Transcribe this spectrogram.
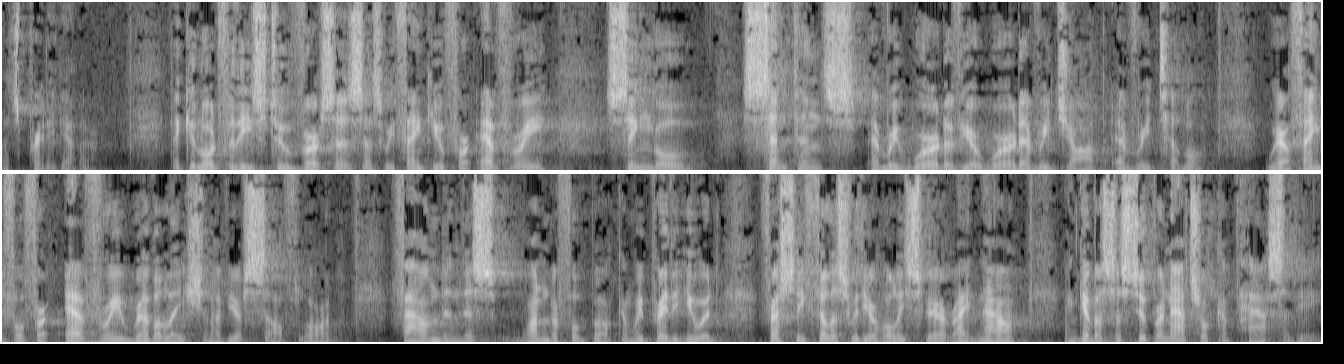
Let's pray together. Thank you, Lord, for these two verses as we thank you for every single sentence, every word of your word, every jot, every tittle. We are thankful for every revelation of yourself, Lord, found in this wonderful book. And we pray that you would freshly fill us with your Holy Spirit right now and give us a supernatural capacity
